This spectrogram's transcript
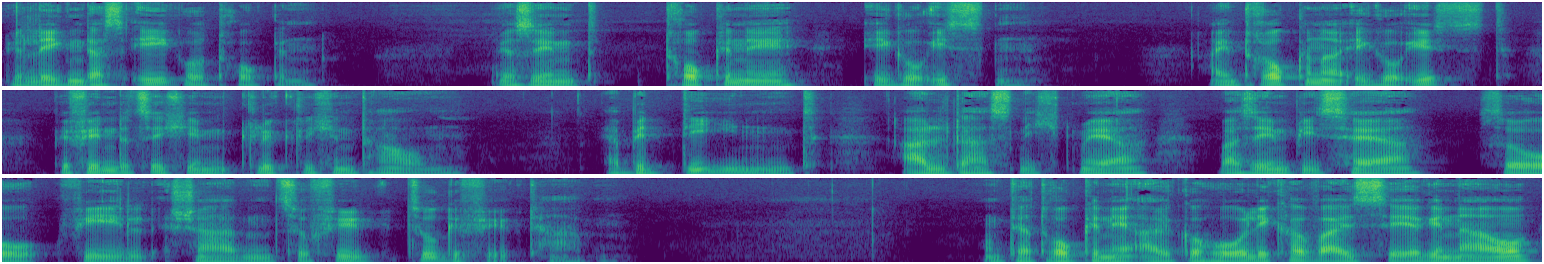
Wir legen das Ego trocken. Wir sind trockene Egoisten. Ein trockener Egoist befindet sich im glücklichen Traum. Er bedient all das nicht mehr, was ihm bisher so viel Schaden zugefügt haben. Und der trockene Alkoholiker weiß sehr genau,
